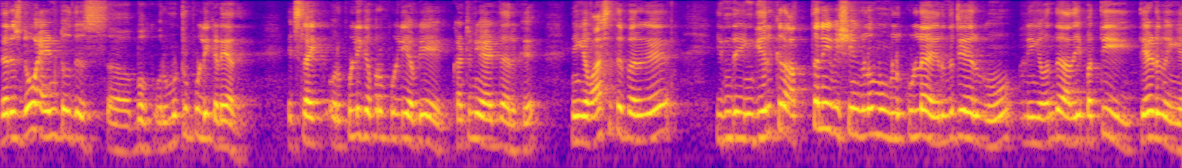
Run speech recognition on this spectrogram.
there is no end to this book ஒரு முற்றுப்புள்ளி கிடையாது. இட்ஸ் லைக் ஒரு புள்ளிக்கு அப்புறம் புள்ளி அப்படியே கண்டினியூ ஆகிட்டு தான் இருக்குது நீங்கள் வாசித்த பிறகு இந்த இங்கே இருக்கிற அத்தனை விஷயங்களும் உங்களுக்குள்ளே இருந்துகிட்டே இருக்கும். நீங்கள் வந்து அதை பற்றி தேடுவீங்க.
